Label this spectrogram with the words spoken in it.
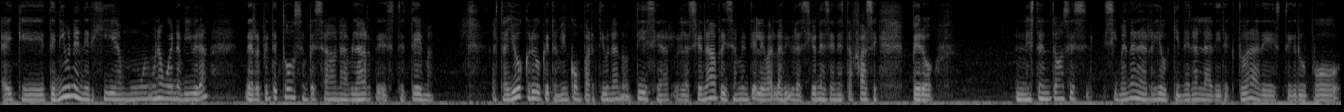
eh, que tenía una energía, muy, una buena vibra, de repente todos empezaron a hablar de este tema. Hasta yo creo que también compartí una noticia relacionada precisamente a elevar las vibraciones en esta fase, pero en este entonces, Simena de Río, quien era la directora de este grupo,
